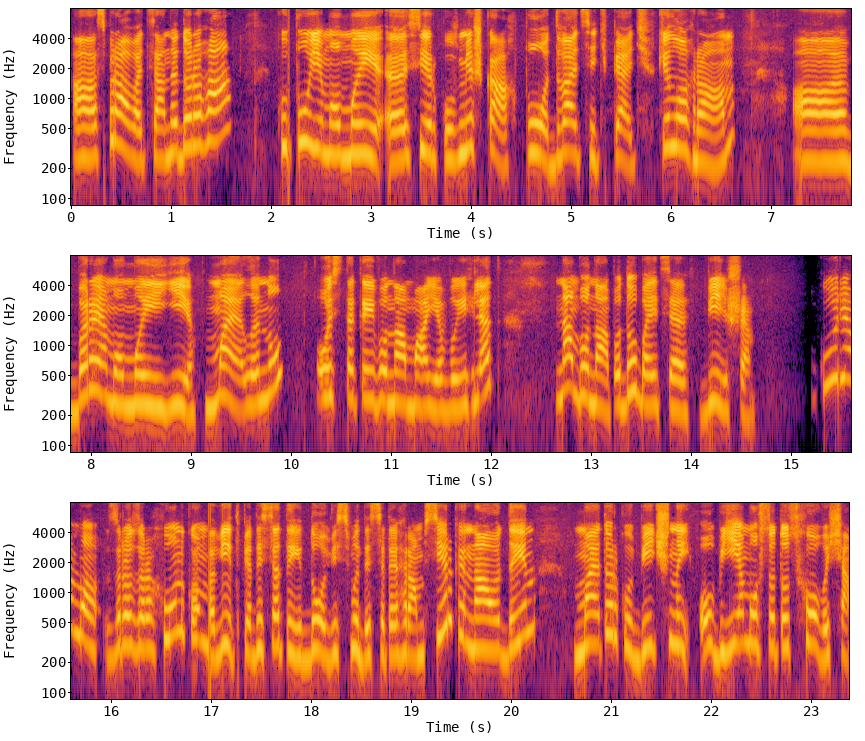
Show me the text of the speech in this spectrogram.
А справа ця недорога. Купуємо ми е, сірку в мішках по 25 кілограм. А, Беремо ми її мелену. Ось такий вона має вигляд. Нам вона подобається більше. Курюємо з розрахунком від 50 до 80 грам сірки на 1 метр кубічний об'єму сотосховища.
